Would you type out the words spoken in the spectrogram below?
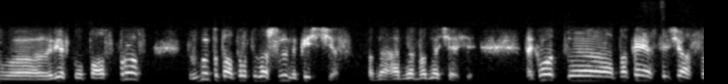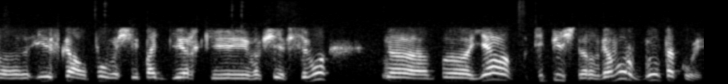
э, резко упал спрос, сбыт упал, просто наш рынок исчез в одно- одно- в одночасье. Так вот, э, пока я встречался и искал помощи, поддержки, вообще всего, я типичный разговор был такой.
